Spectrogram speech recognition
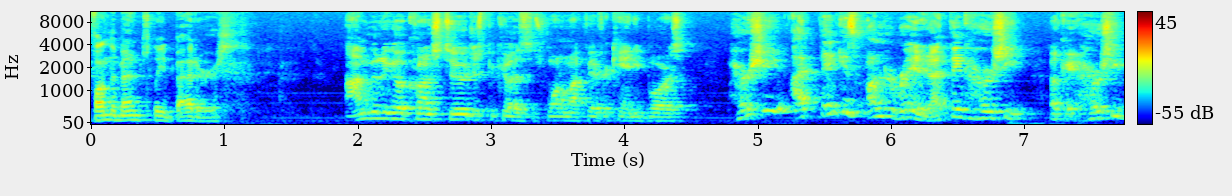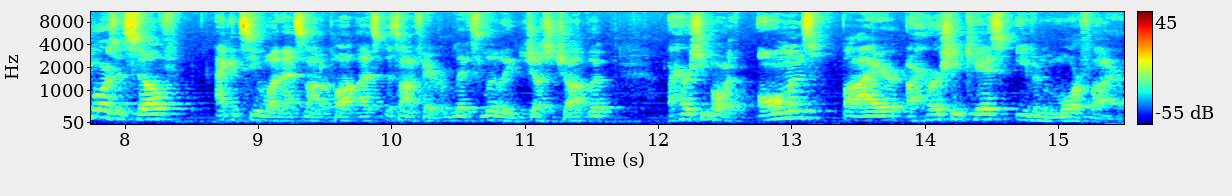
fundamentally better. I'm gonna go Crunch too, just because it's one of my favorite candy bars. Hershey, I think, is underrated. I think Hershey, okay, Hershey bars itself, I can see why that's not a pot. That's, that's not a favorite. It's literally just chocolate. A Hershey bar with almonds, fire. A Hershey Kiss, even more fire.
